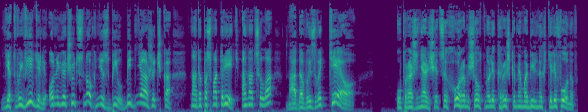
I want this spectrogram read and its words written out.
Нет, вы видели, он ее чуть с ног не сбил, бедняжечка. Надо посмотреть, она цела? Надо вызвать Тео. Упражняльщицы хором щелкнули крышками мобильных телефонов,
